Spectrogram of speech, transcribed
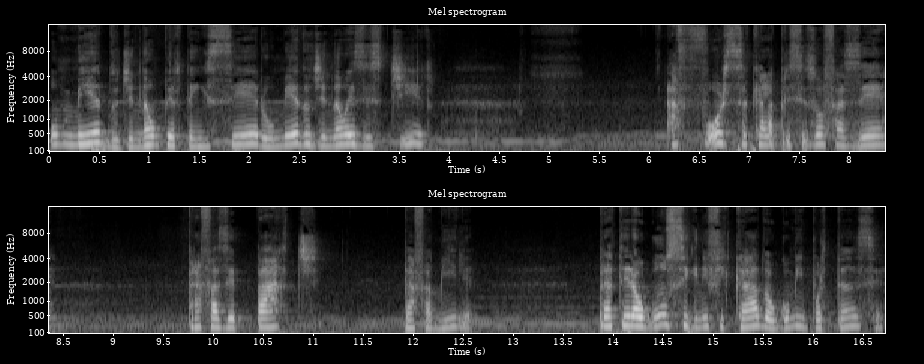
O medo de não pertencer, o medo de não existir? A força que ela precisou fazer para fazer parte da família, para ter algum significado, alguma importância.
